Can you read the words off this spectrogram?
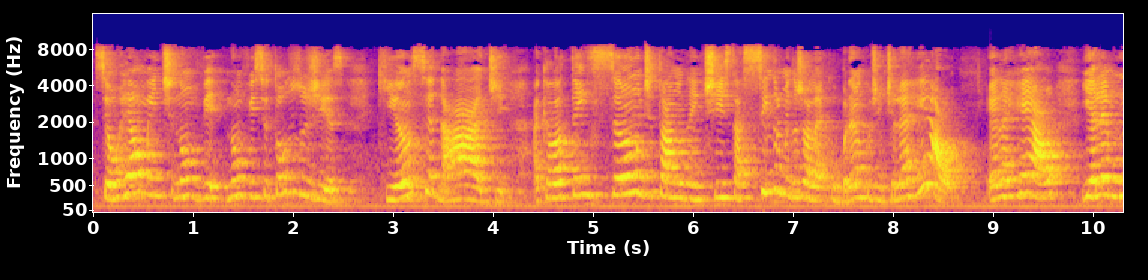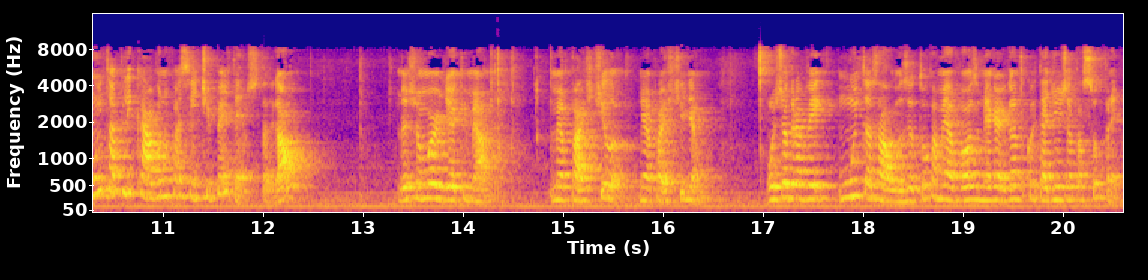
se eu realmente não, vi, não visse todos os dias que ansiedade, aquela tensão de estar no dentista, a síndrome do jaleco branco, gente, ela é real. Ela é real e ela é muito aplicável no paciente hipertenso, tá legal? Deixa eu morder aqui minha minha pastilha, minha pastilha. Hoje eu gravei muitas aulas, eu tô com a minha voz, minha garganta, coitadinha, já tá sofrendo.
